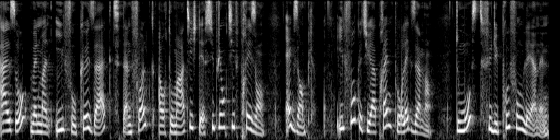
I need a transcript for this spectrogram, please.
Also, wenn man il faut que sagt, dann folgt automatisch der Subjunktiv présent. Exemple. Il faut que tu apprennes pour l'examen. Du musst für die Prüfung lernen.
